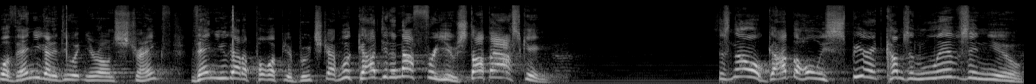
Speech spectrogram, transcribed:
well, then you got to do it in your own strength. Then you got to pull up your bootstrap. Look, God did enough for you. Stop asking. He says, no, God the Holy Spirit comes and lives in you.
